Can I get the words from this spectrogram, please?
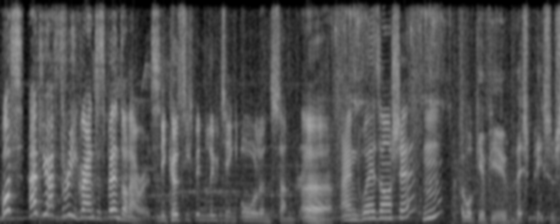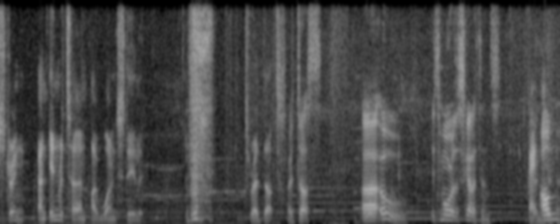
What? How do you have three grand to spend on arrows? Because he's been looting all and sundry. Uh. And where's our share? Hmm? I will give you this piece of string, and in return, I won't steal it. it's red dots. Red dots. Uh, oh. It's more of the skeletons. okay, on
